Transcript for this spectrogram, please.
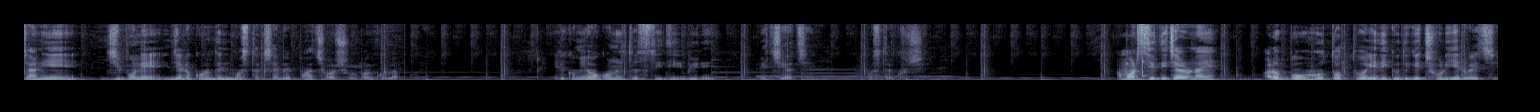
জানিয়ে জীবনে যেন কোনোদিন মোস্তাক সাহেবের পাঁচ হওয়ার সৌভাগ্য লাভ করি এরকমই অগণিত স্মৃতির ভিড়ে বেঁচে আছেন মোস্তাক হোসেন। আমার স্মৃতিচারণায় আরও বহু তথ্য এদিক ওদিকে ছড়িয়ে রয়েছে।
